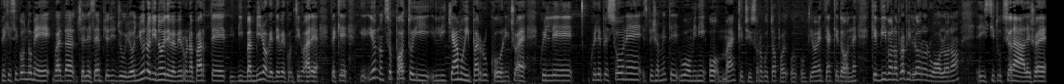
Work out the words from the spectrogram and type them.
Perché secondo me, guarda, c'è l'esempio di Giulio, ognuno di noi deve avere una parte di, bambino che deve continuare, perché io non sopporto i, li chiamo i parrucconi, cioè quelle, quelle persone, specialmente uomini, o, ma anche ci sono purtroppo ultimamente anche donne, che vivono proprio il loro ruolo no? istituzionale, cioè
